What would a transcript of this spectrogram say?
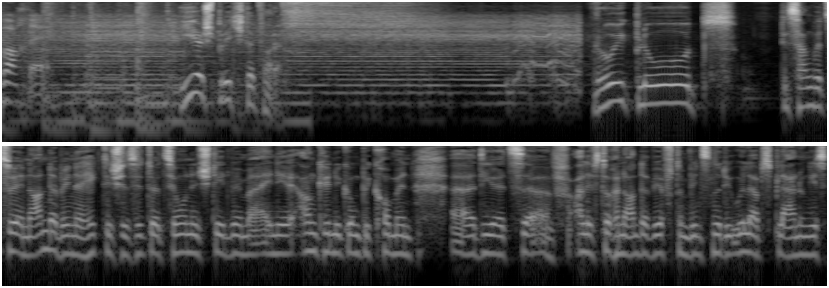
Woche. Hier spricht der Pfarrer. Ruhig Blut. Das sagen wir zueinander, wenn eine hektische Situation entsteht, wenn wir eine Ankündigung bekommen, äh, die jetzt äh, alles durcheinander wirft und wenn es nur die Urlaubsplanung ist,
